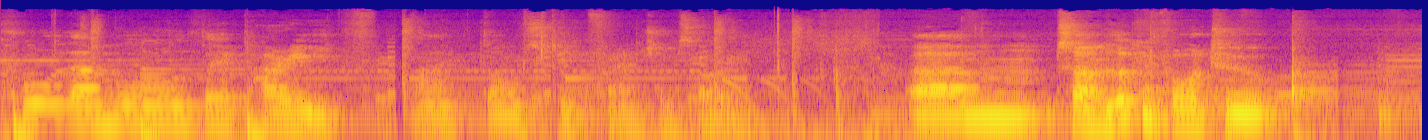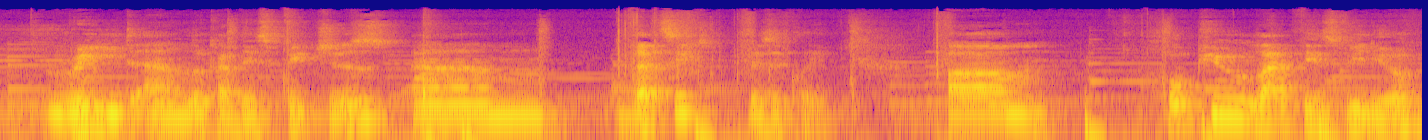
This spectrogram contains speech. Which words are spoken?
Pour l'amour de Paris. I don't speak French, I'm sorry. Um, so I'm looking forward to read and look at these pictures. Um, that's it, basically. Um, hope you like this video.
